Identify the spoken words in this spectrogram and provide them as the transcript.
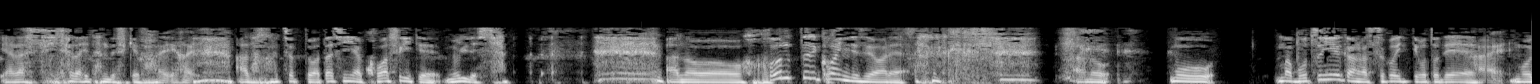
やらせていただいたんですけど、はいはい。あの、ちょっと私には怖すぎて無理でした。あの、本当に怖いんですよ、あれ。あの、もう、まあ、没入感がすごいってことで、はいもう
